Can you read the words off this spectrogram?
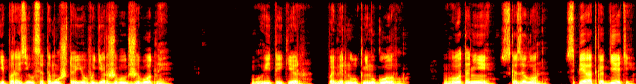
и поразился тому, что ее выдерживают животные. Уитекер повернул к нему голову. «Вот они», — сказал он, — «спят, как дети».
